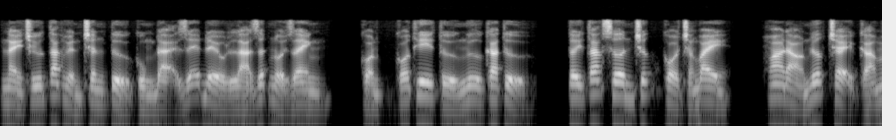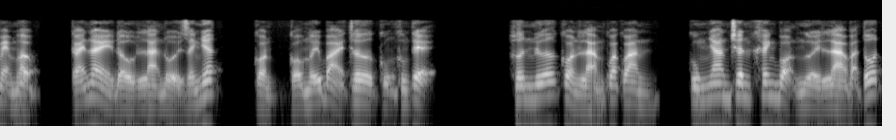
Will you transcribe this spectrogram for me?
này chứ tác huyền chân tử cùng đại dễ đều là rất nổi danh, còn có thi tử ngư ca tử, tây tác sơn trước cò trắng bay, hoa đào nước chạy cá mẹ mập, cái này đầu là nổi danh nhất, còn có mấy bài thơ cũng không tệ. Hơn nữa còn làm quá quan, cùng nhan chân khanh bọn người là bạn tốt,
